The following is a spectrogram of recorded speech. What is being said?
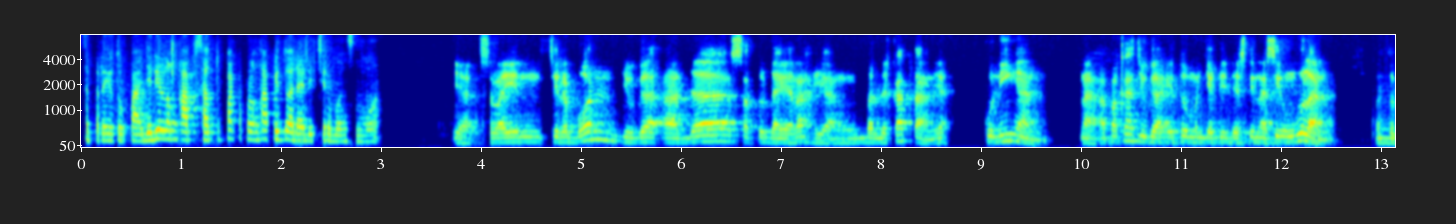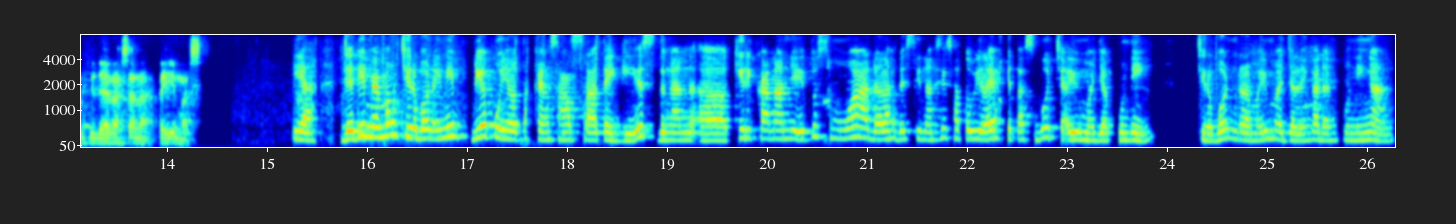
seperti itu Pak. Jadi lengkap satu paket lengkap itu ada di Cirebon semua. Ya, selain Cirebon juga ada satu daerah yang berdekatan ya, Kuningan. Nah, apakah juga itu menjadi destinasi unggulan untuk di daerah sana, Teh Mas? Iya, jadi memang Cirebon ini dia punya letak yang sangat strategis dengan uh, kiri kanannya itu semua adalah destinasi satu wilayah kita sebut Cayu Majakuning. Cirebon, Indramayu, Majalengka, dan Kuningan.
